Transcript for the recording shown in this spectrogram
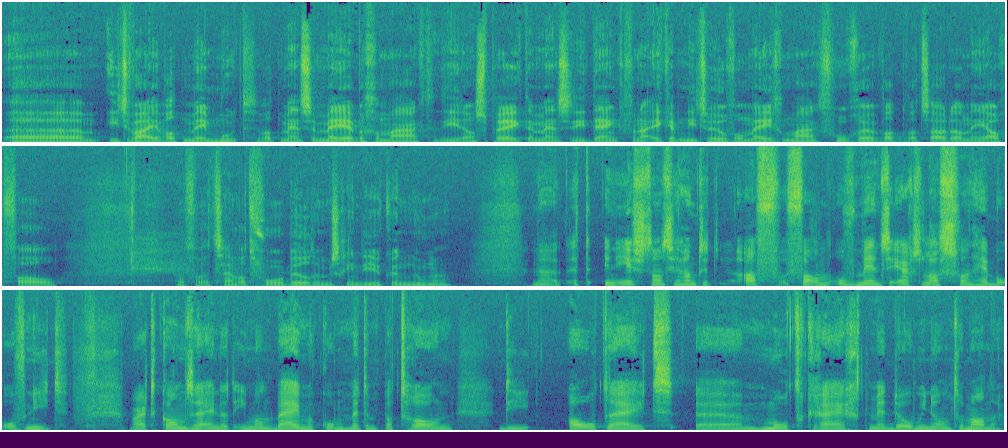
ehm, iets waar je wat mee moet. Wat mensen mee hebben gemaakt, die je dan spreekt. En mensen die denken van, nou, ik heb niet zo heel veel meegemaakt vroeger. Wat, wat zou dan in jouw geval, of wat zijn wat voorbeelden misschien die je kunt noemen? Nou, het, in eerste instantie hangt het af van of mensen ergens last van hebben of niet. Maar het kan zijn dat iemand bij me komt met een patroon die altijd uh, mot krijgt met dominante mannen.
